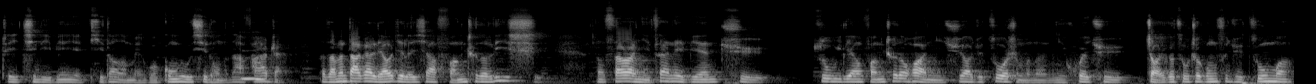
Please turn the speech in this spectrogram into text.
这一期里边也提到了美国公路系统的大发展。那咱们大概了解了一下房车的历史。那 Sarah，你在那边去租一辆房车的话，你需要去做什么呢？你会去找一个租车公司去租吗？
